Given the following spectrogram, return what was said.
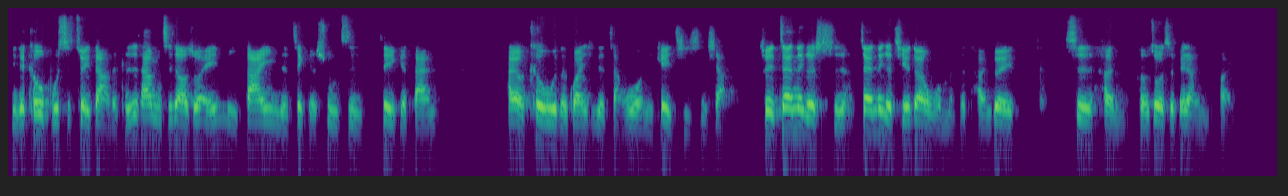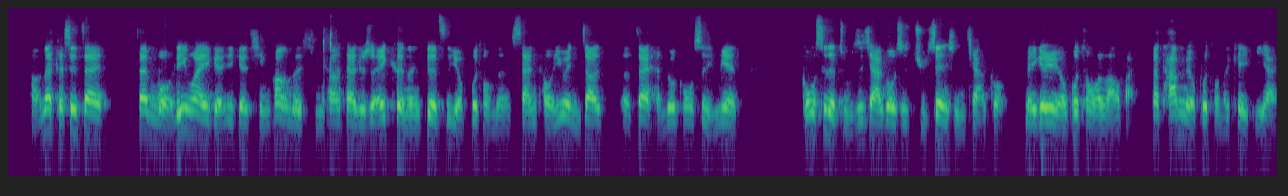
你的客户不是最大的，可是他们知道说，哎，你答应的这个数字这个单，还有客户的关系的掌握，你可以及时下来。所以在那个时，在那个阶段，我们的团队是很合作，是非常愉快。好，那可是在，在某另外一个一个情况的情况下，就是哎，可能各自有不同的山头，因为你知道，呃，在很多公司里面，公司的组织架构是矩阵型架构，每个人有不同的老板，那他们有不同的 KPI，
